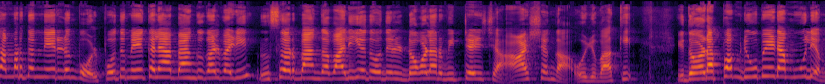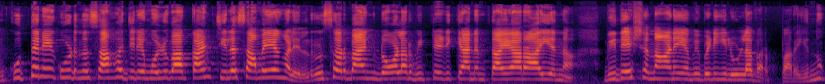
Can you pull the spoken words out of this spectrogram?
സമ്മർദ്ദം നേരിടുമ്പോൾ പൊതുമേഖലാ ബാങ്കുകൾ വഴി റിസർവ് ബാങ്ക് വലിയ തോതിൽ ഡോളർ വിറ്റഴിച്ച ആശങ്ക ഒഴിവാക്കി. ഇതോടൊപ്പം രൂപയുടെ മൂല്യം കുത്തനെ കൂടുന്ന സാഹചര്യം ഒഴിവാക്കാൻ ചില സമയങ്ങളിൽ റിസർവ് ബാങ്ക് ഡോളർ വിറ്റഴിക്കാനും തയ്യാറായി എന്ന് വിദേശ നാണയ വിപണിയിലുള്ളവർ പറയുന്നു.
